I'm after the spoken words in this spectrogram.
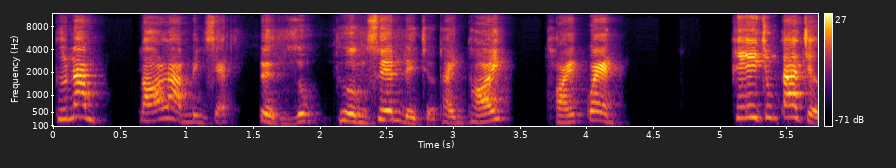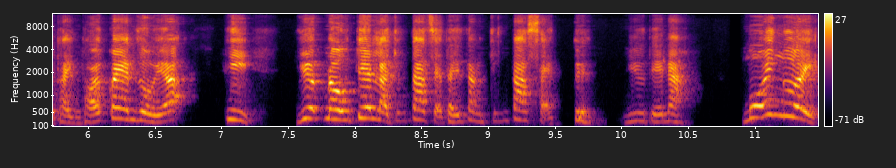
thứ năm, đó là mình sẽ tuyển dụng thường xuyên để trở thành thói thói quen. Khi chúng ta trở thành thói quen rồi á, thì việc đầu tiên là chúng ta sẽ thấy rằng chúng ta sẽ tuyển như thế nào. Mỗi người,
